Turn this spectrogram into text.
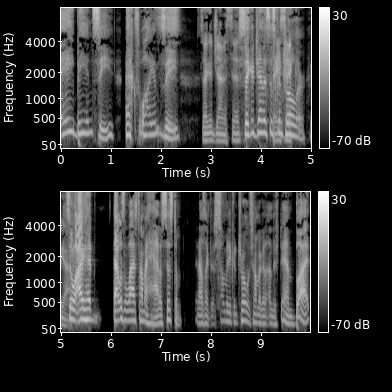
A, B, and C, X, Y, and Z, Sega Genesis. Sega Genesis Basic, controller. yeah. So I had that was the last time I had a system, and I was like, "There's so many controllers. How am I going to understand?" But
